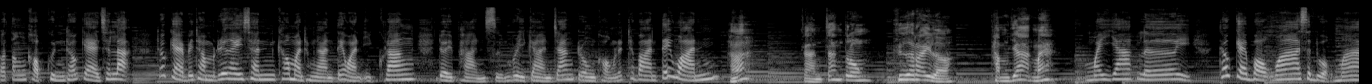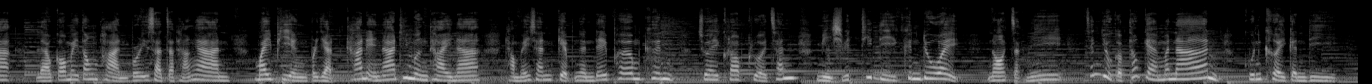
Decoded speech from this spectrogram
ก็ต้องขอบคุณเท่าแก่ฉันละเท่าแก่ไปทำเรื่องให้ฉันเข้ามาทำงานไต้หวันอีกครั้ง โดยผ่านศูนย์บริการจ้างตรงของรัฐบาลไต้หวัน ฮะ การจ้างตรงคืออะไรเหรอทำยากไหมไม่ยากเลย เท่าแก่บอกว่าสะดวกมาก แล้วก็ไม่ต้องผ่านบริษัทจัดหางาน ไม่เพียงประหยัดค่าในหน้าที่เมืองไทยนะทำให้ฉันเก็บเงินได้เพิ่มขึ้น ช่วยให้ครอบครัวฉันมีชีวิตที่ดีขึ้นด้วย นอกจากนี้ฉันอยู่กับเท่าแก่มานาน คุ้นเคยกันดี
